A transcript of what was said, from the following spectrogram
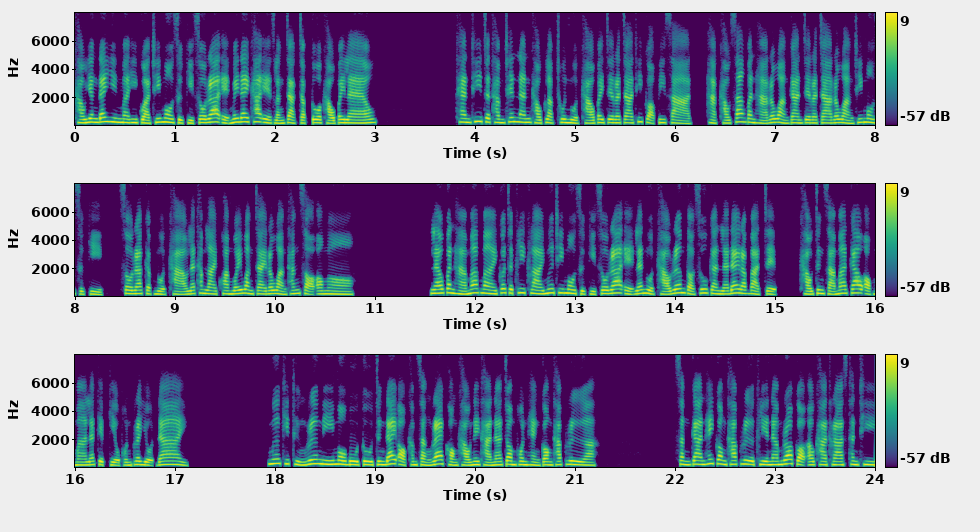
เขายังได้ยินมาอีกว่าที่โมสึกิโซราเอะไม่ได้ฆ่าเอสหลังจากจับตัวเขาไปแล้ว แทนที่จะทำเช่นนั้นเขากลับชวนหนวดขาวไปเจรจาที่เกาะปีศาจ หากเขาสร้างปัญหาระหว่างการเจรจาระหว่างที่โมสึกิโซรากับหนวดขาวและทำลายความไว้วางใจระหว่างทั้งสองงแล้วปัญหามากมายก็จะคลี่คลายเมื่อที่โมสึกิโซราเอะและหนวดขาวเริ่มต่อสู้กันและได้รับบาดเจ็บ เขาจึงสามารถก้าวออกมาและเก็บเกี่ยวผลประโยชน์ได้ เมื่อคิดถึงเรื่องนี้โมบูตูจึงได้ออกคำสั่งแรกของเขาในฐานะจอมพลแห่งกองทัพเรือ สั่งการให้กองทัพเรือเคลียร์น้ำรอบเกาะอัลคาทรัสทันที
